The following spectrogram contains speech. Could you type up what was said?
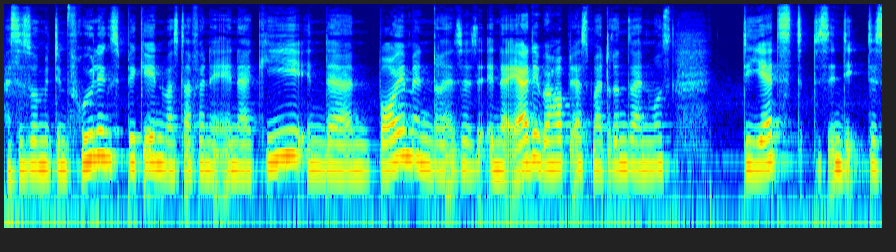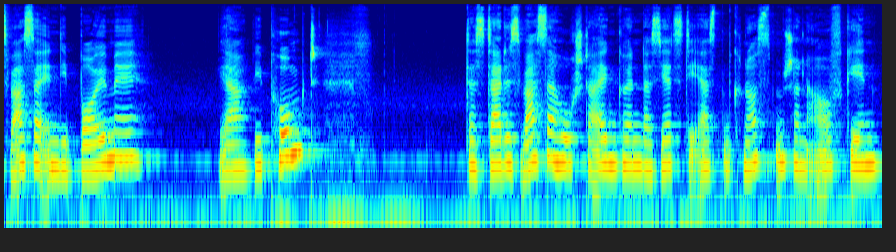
Also so mit dem Frühlingsbeginn, was da für eine Energie in den Bäumen, also in der Erde überhaupt erstmal drin sein muss, die jetzt das, die, das Wasser in die Bäume, ja, wie pumpt, dass da das Wasser hochsteigen können, dass jetzt die ersten Knospen schon aufgehen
